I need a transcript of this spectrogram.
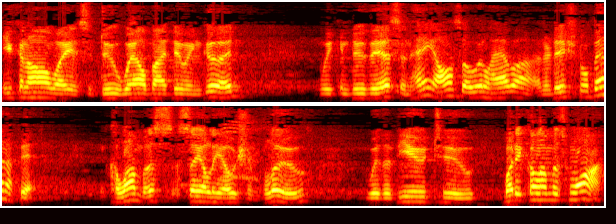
you can always do well by doing good. We can do this, and hey, also it'll have a, an additional benefit. Columbus sailed the ocean blue with a view to what did Columbus want?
